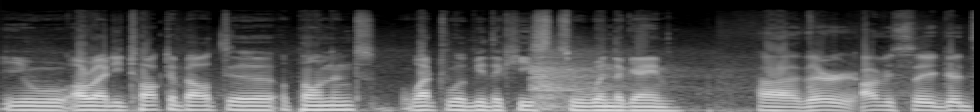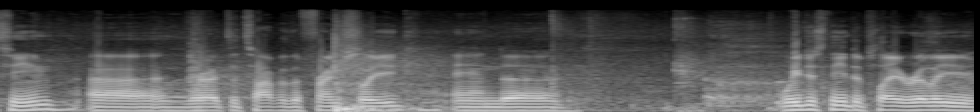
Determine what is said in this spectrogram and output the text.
You already talked about the opponent. What will be the keys to win the game? Uh, they're obviously a good team. Uh, they're at the top of the French league, and uh, we just need to play really,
